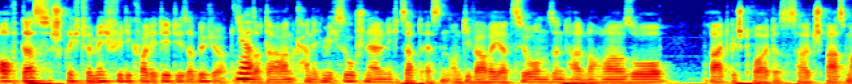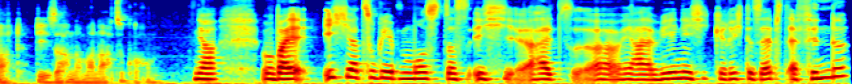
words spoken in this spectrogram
auch das spricht für mich für die Qualität dieser Bücher. Dass Ja. man sagt, daran kann ich mich so schnell nicht satt essen und die Variationen sind halt noch mal so breit gestreut, dass es halt Spaß macht, die Sachen nochmal nachzukochen. Ja, wobei ich ja zugeben muss, dass ich halt äh, ja wenig Gerichte selbst erfinde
